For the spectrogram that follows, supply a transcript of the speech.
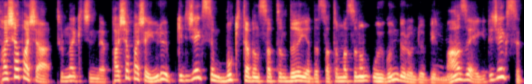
paşa paşa tırnak içinde paşa paşa yürüyüp gideceksin bu kitabın satıldığı ya da satılmasının uygun görüldüğü bir mağazaya gideceksin.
